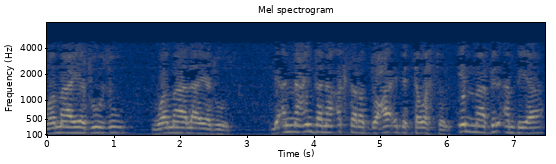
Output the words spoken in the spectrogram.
وما يجوز وما لا يجوز. لأن عندنا أكثر الدعاء بالتوسل إما بالأنبياء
